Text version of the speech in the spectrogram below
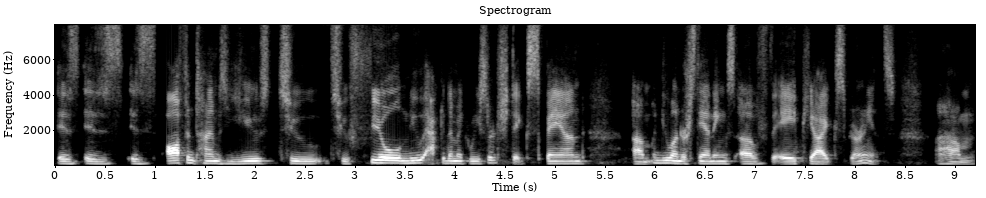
is, is, is oftentimes used to, to fuel new academic research, to expand um, new understandings of the API experience. Um,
